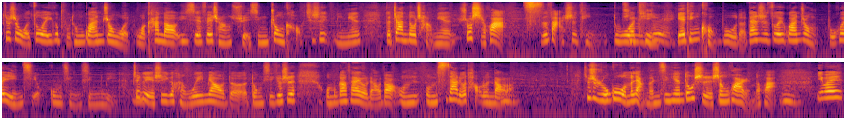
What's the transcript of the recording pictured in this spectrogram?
就是我作为一个普通观众，我我看到一些非常血腥重口，其实里面的战斗场面，说实话，死法是挺多，挺也挺恐怖的。但是作为观众，不会引起共情心理，这个也是一个很微妙的东西。就是我们刚才有聊到，我们我们私下里有讨论到了，就是如果我们两个人今天都是生化人的话，嗯，因为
